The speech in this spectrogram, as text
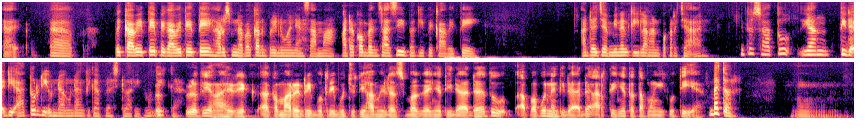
Eh, eh, PKWT, PKWTT harus mendapatkan perlindungan yang sama. Ada kompensasi bagi PKWT ada jaminan kehilangan pekerjaan. Itu satu yang tidak diatur di Undang-Undang 13 2003. Berarti yang akhirnya eh, kemarin ribut-ribut cuti hamil dan sebagainya tidak ada tuh apa pun yang tidak ada artinya tetap mengikuti ya? Betul. Hmm.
